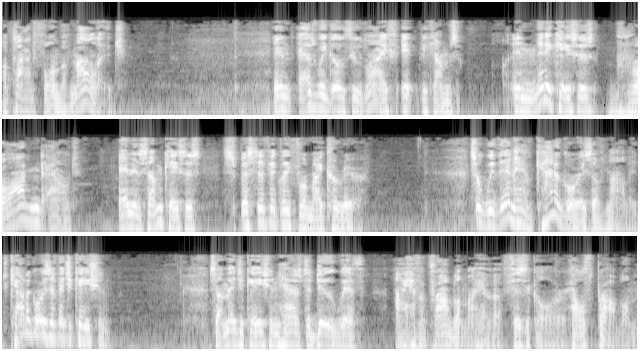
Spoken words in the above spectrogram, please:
a platform of knowledge. And as we go through life, it becomes, in many cases, broadened out, and in some cases, specifically for my career. So we then have categories of knowledge, categories of education. Some education has to do with I have a problem, I have a physical or health problem.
